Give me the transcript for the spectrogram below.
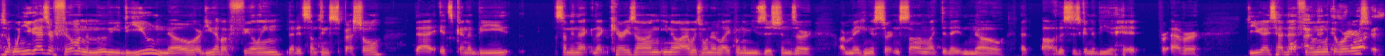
So when you guys are filming the movie, do you know or do you have a feeling that it's something special that it's going to be something that, that carries on? You know, I always wonder like when the musicians are are making a certain song, like do they know that oh this is going to be a hit forever? Do you guys have that well, feeling with the Warriors? As,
